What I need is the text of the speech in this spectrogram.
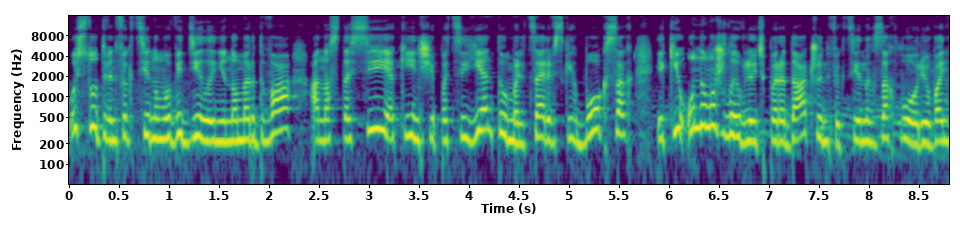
Ось тут в інфекційному відділенні номер 2 Анастасія, як і інші пацієнти у мельцерівських боксах, які унеможливлюють передачу інфекційних захворювань.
